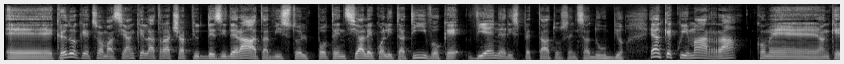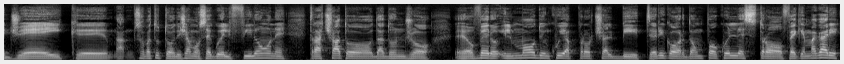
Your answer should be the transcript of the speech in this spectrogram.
E credo che insomma sia anche la traccia più desiderata visto il potenziale qualitativo che viene rispettato senza dubbio e anche qui Marra come anche Jake, ma soprattutto diciamo segue il filone tracciato da Don Joe, eh, ovvero il modo in cui approccia il beat, ricorda un po' quelle strofe che magari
